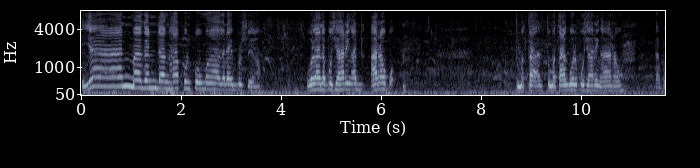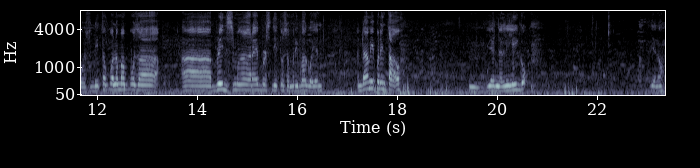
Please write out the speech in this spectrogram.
Yan, magandang hapon po mga ka-divers. Yan, oh. Wala na po si Haring Ad- Araw po. Tumata tumatago na po si Haring Araw. Tapos dito po naman po sa ah, bridge mga ka-divers dito sa Maribago. Yan, ang dami pa rin tao. Hmm, yan, naliligo. Yan oh,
